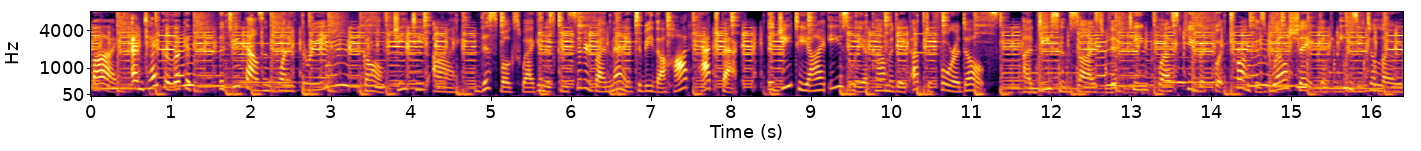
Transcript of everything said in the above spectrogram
by and take a look at the 2023 Golf GTI. This Volkswagen is considered by many to be the hot hatchback. The GTI easily accommodate up to four adults. A decent-sized 15-plus cubic foot trunk is well-shaped and easy to load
